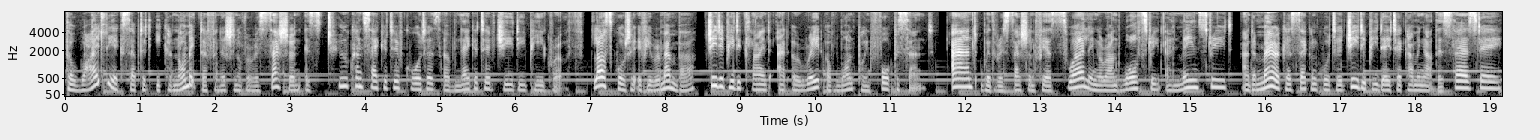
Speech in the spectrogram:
the widely accepted economic definition of a recession is two consecutive quarters of negative GDP growth. Last quarter, if you remember, GDP declined at a rate of 1.4%. And with recession fears swirling around Wall Street and Main Street, and America's second quarter GDP data coming out this Thursday,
